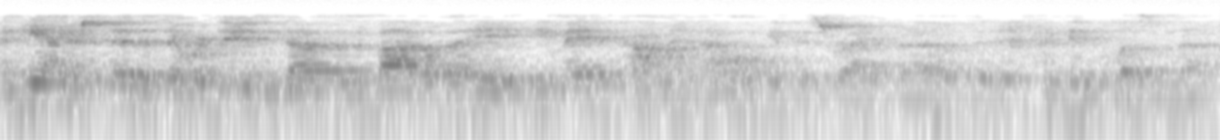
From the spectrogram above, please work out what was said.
And he understood that there were do's and don'ts in the Bible, but he, he made the comment, and I won't get this right, but I hope that it gets close enough.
